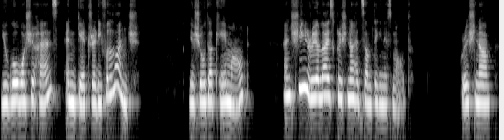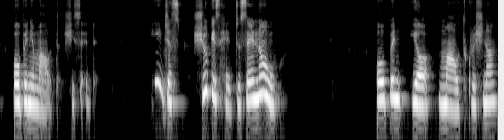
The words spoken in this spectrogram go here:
You go wash your hands and get ready for lunch. Yashoda came out and she realized Krishna had something in his mouth. Krishna, open your mouth, she said. He just shook his head to say no. Open your mouth, Krishna.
